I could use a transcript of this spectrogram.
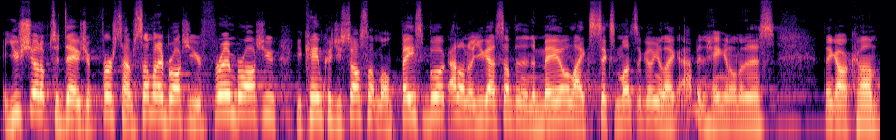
And you showed up today, it was your first time. Somebody brought you, your friend brought you. You came because you saw something on Facebook. I don't know, you got something in the mail like six months ago, and you're like, I've been hanging on to this. Think I'll come.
